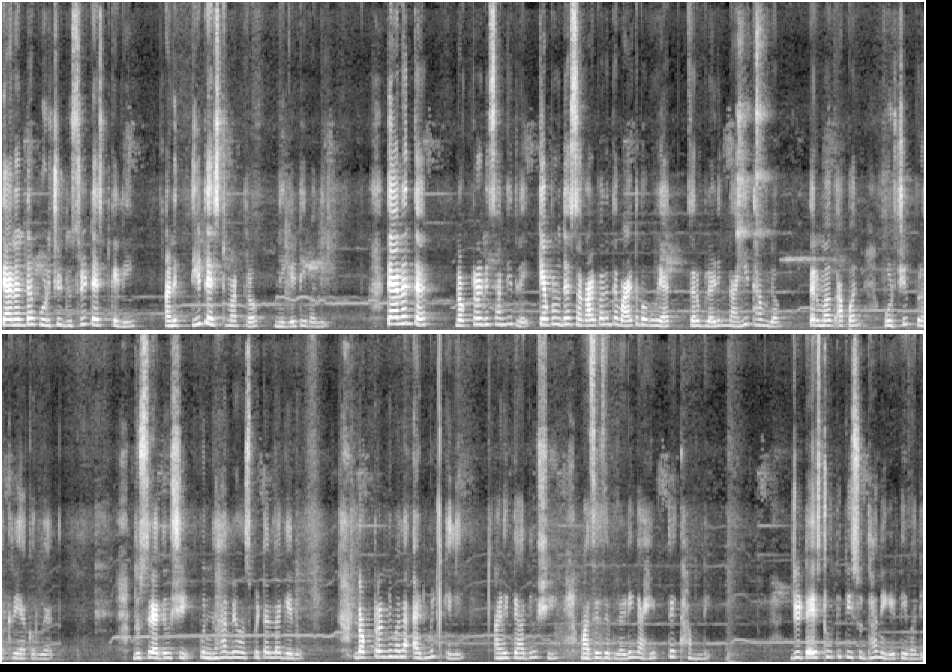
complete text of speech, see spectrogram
त्यानंतर पुढची दुसरी टेस्ट केली आणि ती टेस्ट मात्र निगेटिव्ह आली. त्यानंतर डॉक्टरांनी सांगितले की आपण उद्या सकाळपर्यंत वाट बघूयात. जर ब्लडिंग नाही थांबलं तर मग आपण पुढची प्रक्रिया करूयात. दुसऱ्या दिवशी पुन्हा आम्ही हॉस्पिटलला गेलो. डॉक्टरांनी मला ॲडमिट केले आणि त्या दिवशी माझे जे ब्लडिंग आहे ते थांबले. जी टेस्ट होती तीसुद्धा निगेटिव्ह आली.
